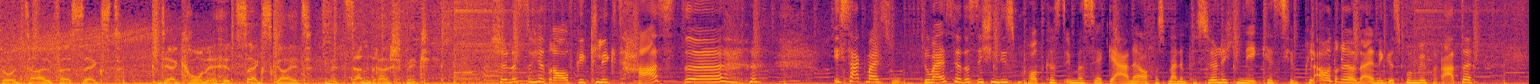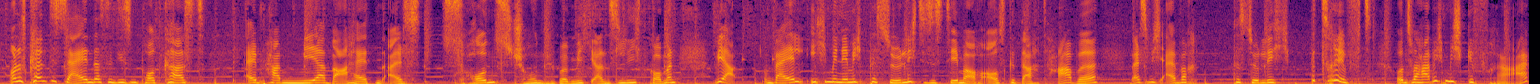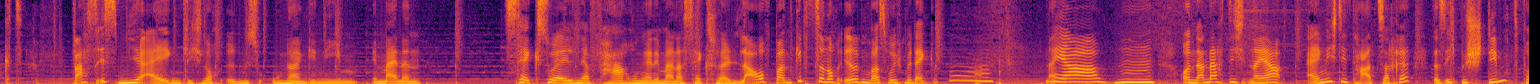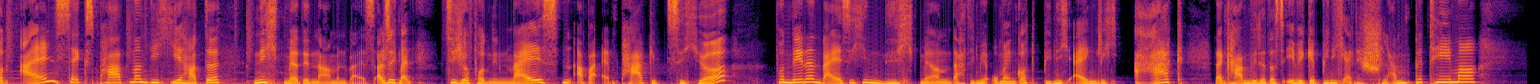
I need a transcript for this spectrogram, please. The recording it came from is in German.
Total versext. Der Krone Hit Sex Guide mit Sandra Spick. Schön, dass du hier drauf geklickt hast. Äh, Ich sag mal so, du weißt ja, dass ich in diesem Podcast immer sehr gerne auch aus meinem persönlichen Nähkästchen plaudere und einiges von mir verrate. Und es könnte sein, dass in diesem Podcast ein paar mehr Wahrheiten als sonst schon über mich ans Licht kommen. Ja, weil ich mir nämlich persönlich dieses Thema auch ausgedacht habe, weil es mich einfach persönlich betrifft. Und zwar habe ich mich gefragt, was ist mir eigentlich noch irgendwie so unangenehm in meinen sexuellen Erfahrungen, in meiner sexuellen Laufbahn? Gibt es da noch irgendwas, wo ich mir denke, hm, naja, hm. Und dann dachte ich, naja, eigentlich die Tatsache, dass ich bestimmt von allen Sexpartnern, die ich je hatte, nicht mehr den Namen weiß. Also ich meine, sicher von den meisten, aber ein paar gibt's sicher. Von denen weiß ich ihn nicht mehr. Und dachte mir, oh mein Gott, bin ich eigentlich arg? Dann kam wieder das ewige, bin ich eine Schlampe-Thema?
